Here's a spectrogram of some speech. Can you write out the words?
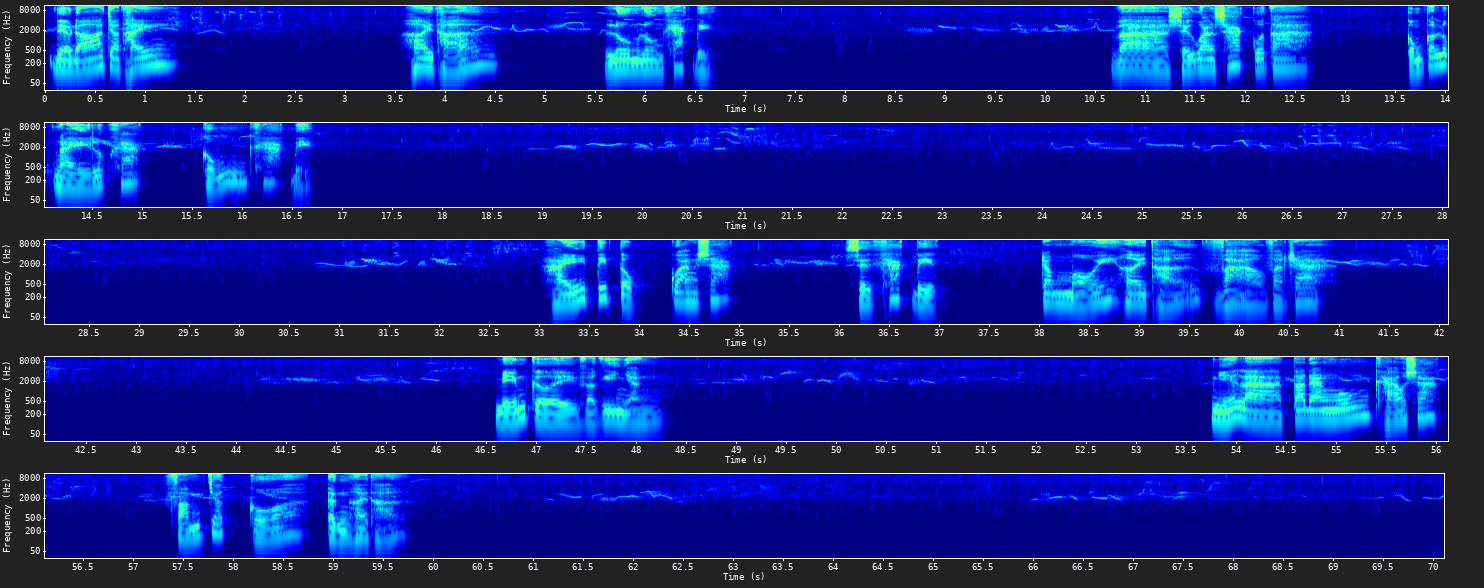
Điều đó cho thấy hơi thở luôn luôn khác biệt. Và sự quan sát của ta cũng có lúc này, lúc khác cũng khác biệt. Hãy tiếp tục quan sát sự khác biệt trong mỗi hơi thở vào và ra. Mỉm cười và ghi nhận. Nghĩa là ta đang muốn khảo sát phẩm chất của từng hơi thở.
